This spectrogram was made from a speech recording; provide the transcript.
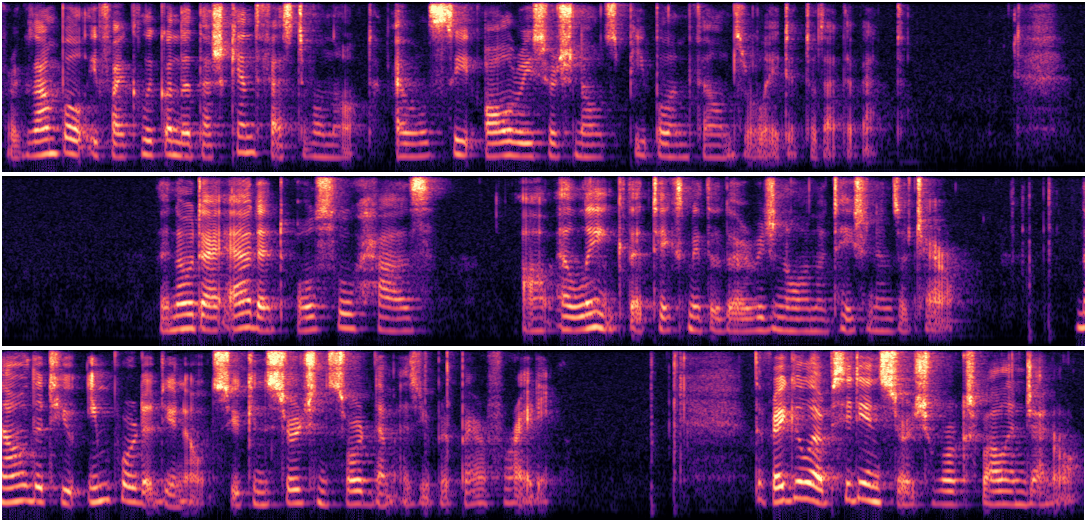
For example, if I click on the Tashkent Festival note, I will see all research notes, people, and films related to that event. The note I added also has uh, a link that takes me to the original annotation in Zotero. Now that you imported your notes, you can search and sort them as you prepare for writing. The regular Obsidian search works well in general.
